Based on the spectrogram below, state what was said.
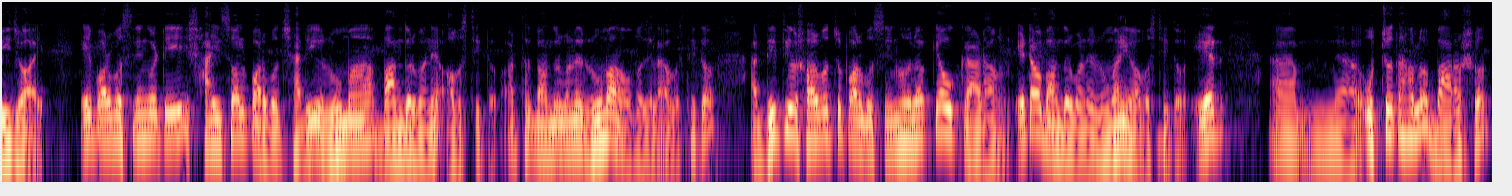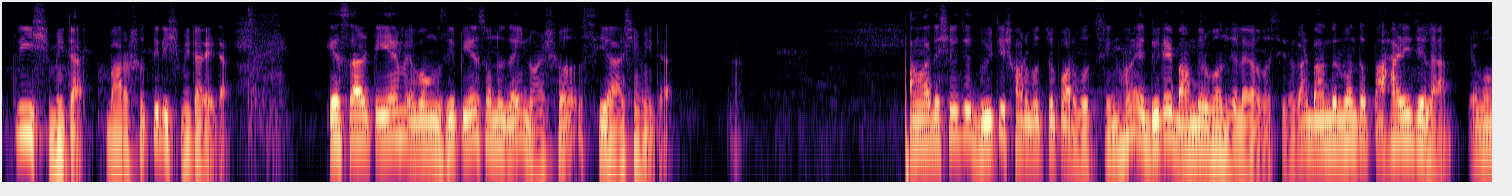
বিজয়। এই পর্বতশৃঙ্গটি সাইচল পর্বতসারি রুমা বান্দরবানে অবস্থিত, অর্থাৎ বান্দরবানের রুমা উপজেলায় অবস্থিত। আর দ্বিতীয় সর্বোচ্চ পর্বতশৃঙ্গ হলো কেউক্রাডং, এটাও বান্দরবানের রুমাই অবস্থিত। এর উচ্চতা হলো বারোশো ত্রিশ মিটার, বারোশো তিরিশ মিটার এটা। এসআরটিএম এবং জিপিএস অনুযায়ী নয়শো ছিয়াশি মিটার। বাংলাদেশের যে দুইটি সর্বোচ্চ পর্বতশৃঙ্গ এই দুইটাই বান্দরবন জেলায় অবস্থিত। কারণ বান্দরবন তো পাহাড়ি জেলা এবং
